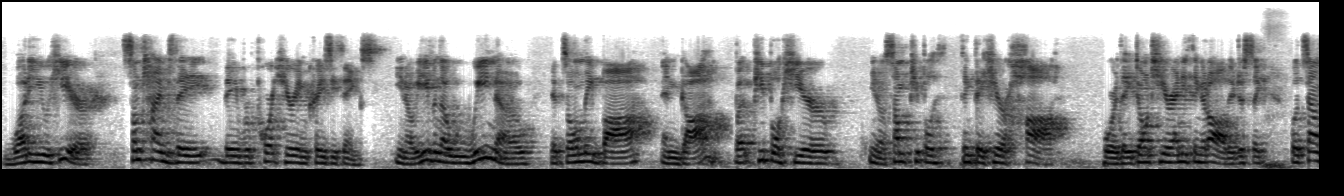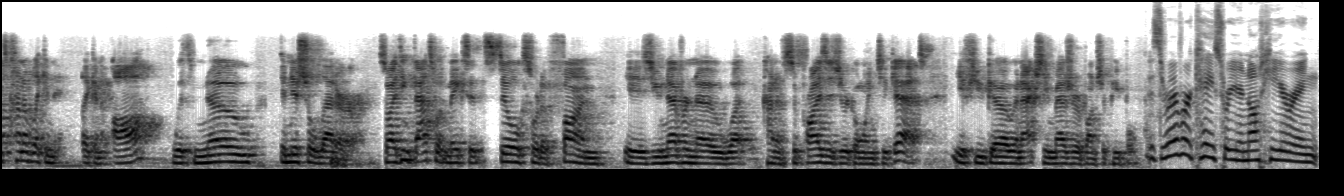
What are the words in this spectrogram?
what do you hear? Sometimes they they report hearing crazy things. You know, even though we know it's only ba and ga, but people hear, you know, some people think they hear ha or they don't hear anything at all. They're just like, well, it sounds kind of like an like an ah with no initial letter. So I think that's what makes it still sort of fun is you never know what kind of surprises you're going to get if you go and actually measure a bunch of people. Is there ever a case where you're not hearing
